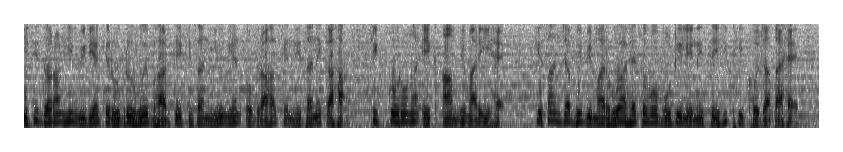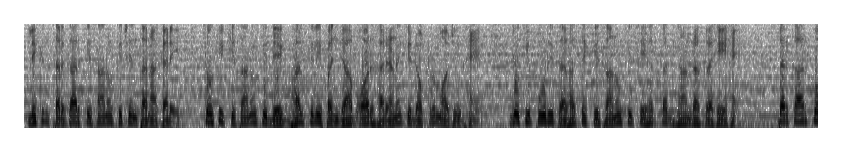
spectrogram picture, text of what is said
इसी दौरान ही मीडिया के रूबरू हुए भारतीय किसान यूनियन उग्राह के नेता ने कहा कि कोरोना एक आम बीमारी है। किसान जब भी बीमार हुआ है तो वो बूटी लेने से ही ठीक हो जाता है लेकिन सरकार किसानों की चिंता न करे क्योंकि किसानों की देखभाल के लिए पंजाब और हरियाणा के डॉक्टर मौजूद हैं जो कि पूरी तरह से किसानों की सेहत का ध्यान रख रहे हैं सरकार को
